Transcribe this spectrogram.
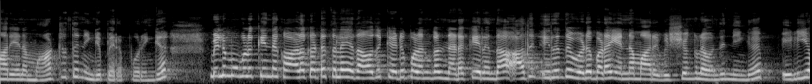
மாதிரியான மாற்றத்தை நீங்கள் பெற போகிறீங்க மேலும் உங்களுக்கு இந்த காலகட்டத்தில் ஏதாவது கெடு பலன்கள் நடக்க இருந்தால் அதில் இருந்து விடுபட என்ன மாதிரி விஷயங்களை வந்து நீங்கள் எளிய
